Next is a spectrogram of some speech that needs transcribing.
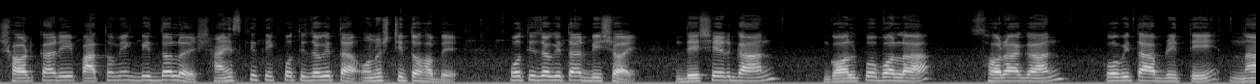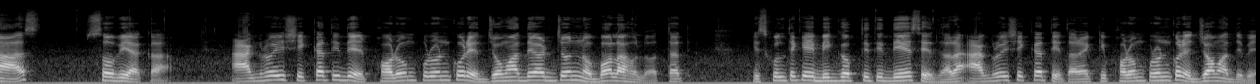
সরকারি প্রাথমিক বিদ্যালয়ে সাংস্কৃতিক প্রতিযোগিতা অনুষ্ঠিত হবে। প্রতিযোগিতার বিষয়, দেশের গান, গল্প বলা, ছড়া গান কবিতা আবৃত্তি নাচ, ছবি আঁকা। আগ্রহী শিক্ষার্থীদের ফর্ম পূরণ করে জমা দেওয়ার জন্য বলা হলো, অর্থাৎ স্কুল থেকে এই বিজ্ঞপ্তিটি দিয়েছে, যারা আগ্রহী শিক্ষার্থী তারা একটি ফর্ম পূরণ করে জমা দেবে।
